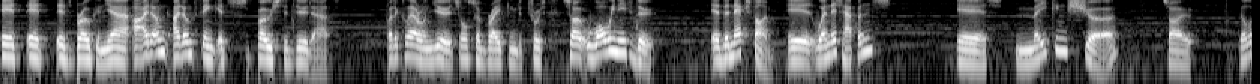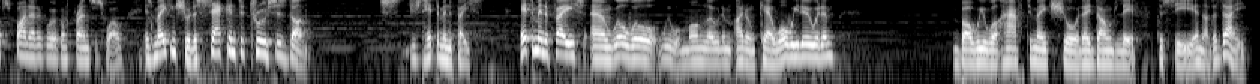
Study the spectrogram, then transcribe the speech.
It it it's broken. Yeah, I don't I don't think it's supposed to do that. If I declare on you, it's also breaking the truce. So what we need to do uh, the next time is when this happens is making sure. So up spy network on France as well. Is making sure the second the truce is done, just, just hit them in the face. Hit them in the face, and we'll will we will monload them. I don't care what we do with them but we will have to make sure they don't live to see another day.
